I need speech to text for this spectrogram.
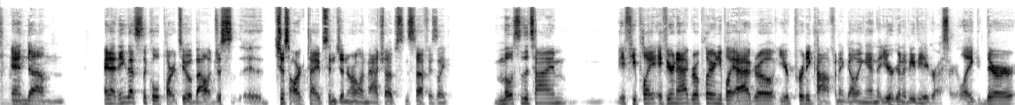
Mm-hmm. And um and I think that's the cool part too about just uh, just archetypes in general and matchups and stuff is like most of the time, if you play, if you're an aggro player and you play aggro, you're pretty confident going in that you're going to be the aggressor. Like there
